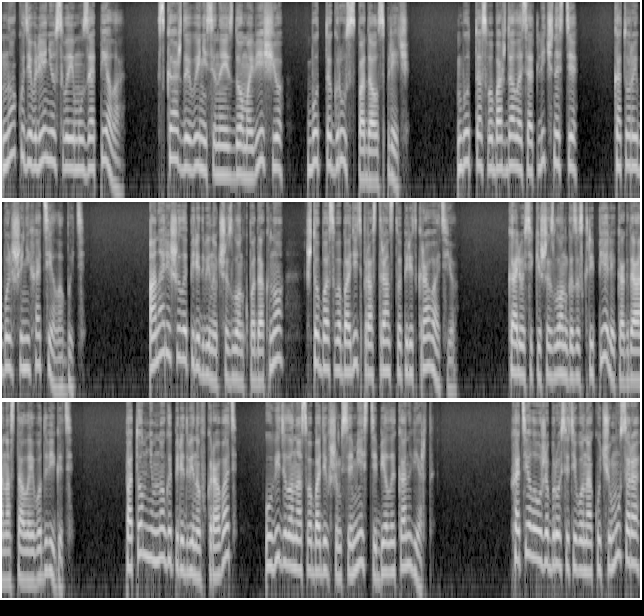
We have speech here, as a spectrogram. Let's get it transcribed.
но, к удивлению своему, запела. С каждой вынесенной из дома вещью будто груз спадал с плеч, будто освобождалась от личности, которой больше не хотела быть. Она решила передвинуть шезлонг под окно, чтобы освободить пространство перед кроватью — Колесики шезлонга заскрипели, когда она стала его двигать. Потом, немного передвинув кровать, увидела на освободившемся месте белый конверт. Хотела уже бросить его на кучу мусора,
